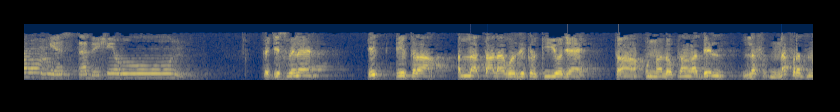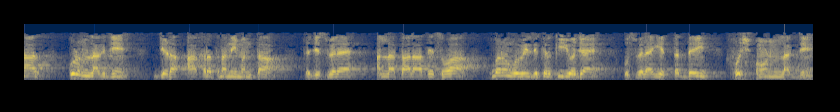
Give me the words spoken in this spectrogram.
هُمْ يَسْتَبْشِرُونَ تو جس ویلے ایک ایکڑا اللہ تعالیٰ کو ذکر کیو جائے تا ان لوگوں کا دل نفرت نال کڑن لگ جائیں جڑا آخرت نہ نہیں منتا۔ تو جس ویلے اللہ تعالیٰ تے سوا اوروں کو بھی ذکر کیو جائے اس ویلے یہ تدے ہی خوش ہون لگ جائیں۔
